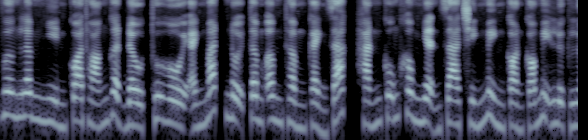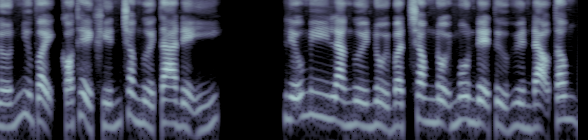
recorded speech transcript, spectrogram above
Vương Lâm nhìn qua thoáng gật đầu thu hồi ánh mắt nội tâm âm thầm cảnh giác, hắn cũng không nhận ra chính mình còn có mị lực lớn như vậy có thể khiến cho người ta để ý. Liễu Mi là người nổi bật trong nội môn đệ tử huyền đạo tông.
